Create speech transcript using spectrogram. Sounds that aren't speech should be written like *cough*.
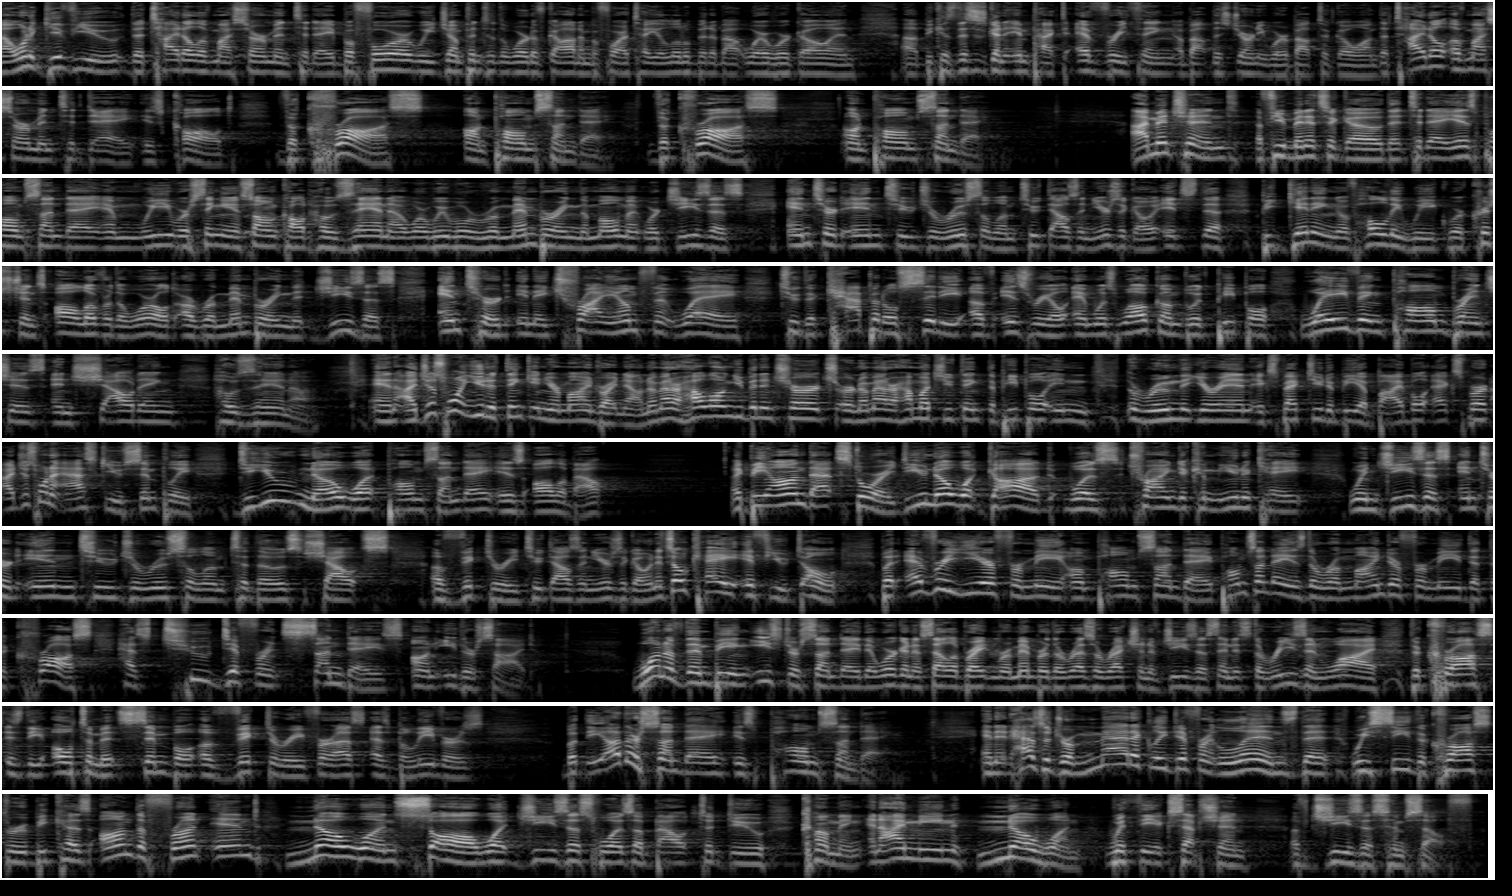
Now, I want to give you the title of my sermon today before we jump into the Word of God and before I tell you a little bit about where we're going, uh, because this is going to impact everything about this journey we're about to go on. The title of my sermon today is called The Cross on Palm Sunday. The Cross on Palm Sunday. I mentioned a few minutes ago that today is Palm Sunday, and we were singing a song called Hosanna, where we were remembering the moment where Jesus entered into Jerusalem 2,000 years ago. It's the beginning of Holy Week, where Christians all over the world are remembering that Jesus entered in a triumphant way to the capital city of Israel and was welcomed with people waving palm branches and shouting, Hosanna. And I just want you to think in your mind right now, no matter how long you've been in church or no matter how much you think the people in the room that you're in expect you to be a Bible expert, I just want to ask you simply do you know what Palm Sunday is all about? Like beyond that story, do you know what God was trying to communicate when Jesus entered into Jerusalem to those shouts of victory 2,000 years ago. And it's okay if you don't, but every year for me on Palm Sunday, Palm Sunday is the reminder for me that the cross has two different Sundays on either side. One of them being Easter Sunday, that we're going to celebrate and remember the resurrection of Jesus. And it's the reason why the cross is the ultimate symbol of victory for us as believers. But the other Sunday is Palm Sunday. And it has a dramatically different lens that we see the cross through because on the front end, no one saw what Jesus was about to do coming. And I mean no one, with the exception of Jesus himself.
